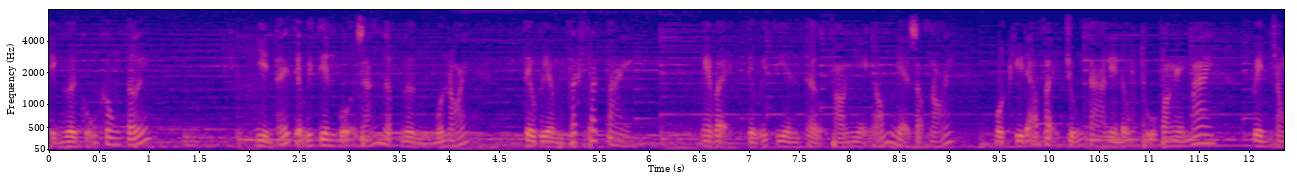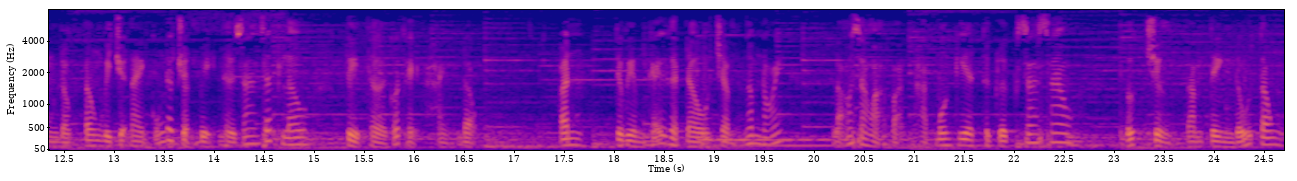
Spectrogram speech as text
thì người cũng không tới. Nhìn thấy tiểu y tiên bộ dáng ngập ngừng muốn nói, tiểu viêm phất phất tay. Nghe vậy, tiểu y tiên thở phào nhẹ nhõm nhẹ giọng nói, một khi đã vậy chúng ta liền động thủ vào ngày mai. Bên trong độc tông vì chuyện này cũng đã chuẩn bị thời gian rất lâu, tùy thời có thể hành động. Ân, tiêu viêm khẽ gật đầu trầm ngâm nói, lão gia hỏa vạn hạt môn kia thực lực ra sao? Ước chừng tam tình đấu tông,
